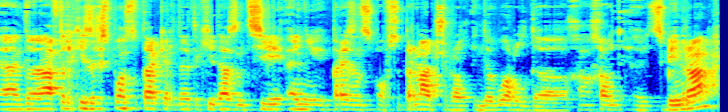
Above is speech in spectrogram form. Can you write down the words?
And uh, after his response to Tucker that he doesn't see any presence of supernatural in the world, uh, how, how, it's been run,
